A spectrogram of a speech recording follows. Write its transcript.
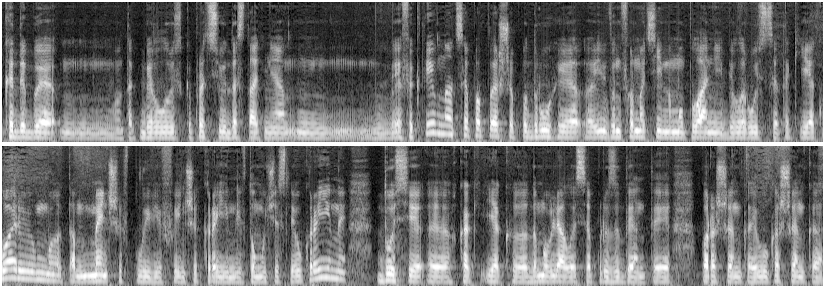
КДБ так білоруська працює достатньо ефективно. Це по-перше. По-друге, е, в інформаційному плані Білорусь це такий акваріум, там менше впливів інших країн, і в тому числі України. Досі, як, як домовлялися президенти Порошенка і Лукашенка.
